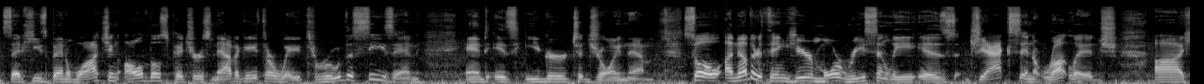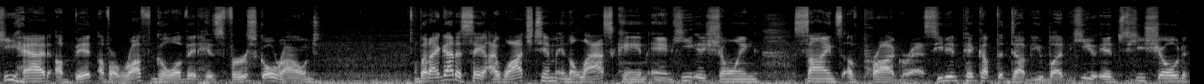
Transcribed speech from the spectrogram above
said he's been watching all of those pitchers navigate their way through the season and is eager to join them. So, another thing here more recently is Jackson Rutledge. Uh, he had a bit of a rough go of it his first go round but I got to say, I watched him in the last game, and he is showing signs of progress. He didn't pick up the W, but he it, he showed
